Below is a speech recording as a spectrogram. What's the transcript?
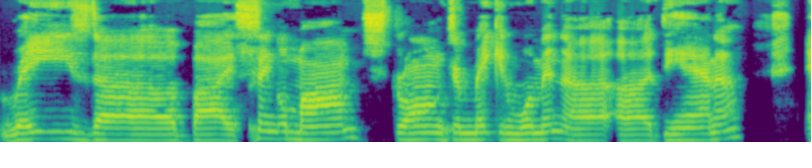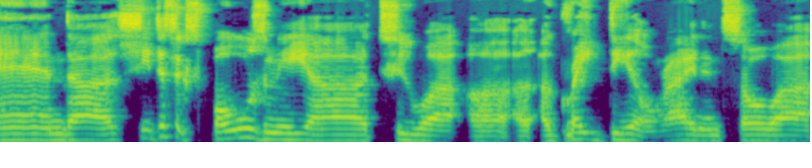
Raised uh, by a single mom, strong Jamaican woman, Deanna and uh, she just exposed me uh, to uh, a, a, great deal, right? And so uh,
